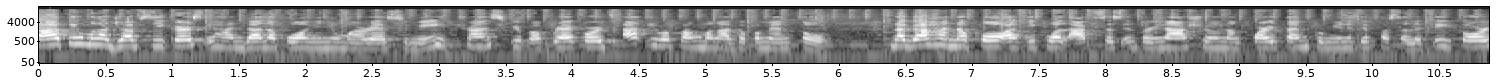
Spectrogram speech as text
Sa ating mga job seekers, ihanda na po ang inyong mga resume, transcript of records at iba pang mga dokumento. Naghahanap po ang Equal Access International ng part-time community facilitator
